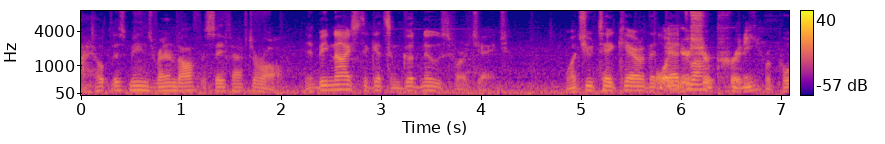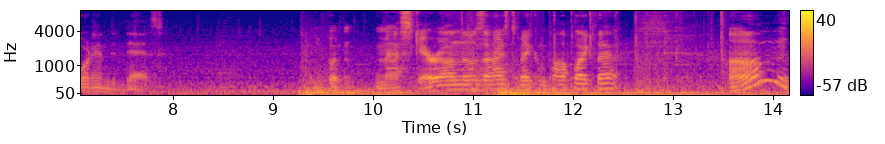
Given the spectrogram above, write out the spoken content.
I hope this means Randolph is safe after all. It'd be nice to get some good news for a change. Once you take care of the Boy, dead you're drop, sure pretty. report in to Des. You put mascara on those eyes to make them pop like that? Um,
